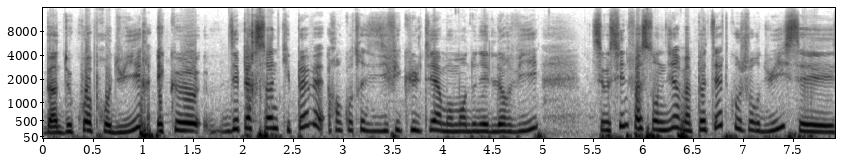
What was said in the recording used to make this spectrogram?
ben, de quoi produire et que des personnes qui peuvent rencontrer des difficultés à un moment donné de leur vie, c'est aussi une façon de dire ben, peut-être qu'aujourd'hui c'est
